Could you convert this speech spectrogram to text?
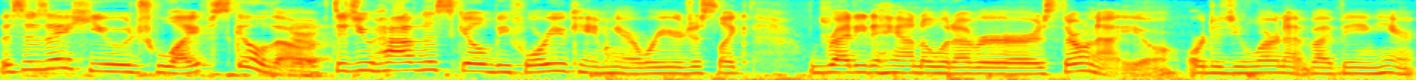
This is a huge life skill though. Yeah. Did you have this skill before you came here where you're just like ready to handle whatever is thrown at you? Or did you learn it by being here?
